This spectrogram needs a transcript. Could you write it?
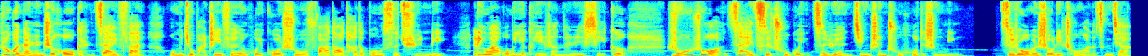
如果男人之后敢再犯，我们就把这份悔过书发到他的公司群里。另外，我们也可以让男人写一个，如若再次出轨，自愿净身出户的声明。随着我们手里筹码的增加，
